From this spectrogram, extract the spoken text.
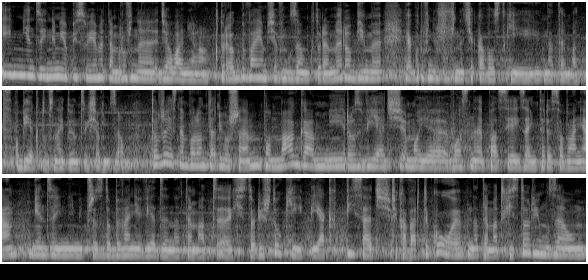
i między innymi opisujemy tam różne działania, które odbywają się w muzeum, które my robimy, jak również różne ciekawostki na temat obiektów znajdujących się w muzeum. To, że jestem wolontariuszem, pomaga mi rozwijać moje własne pasje i zainteresowania, między innymi przez zdobywanie wiedzy na temat e, historii sztuki, jak pisać ciekawe artykuły na temat historii muzeum,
